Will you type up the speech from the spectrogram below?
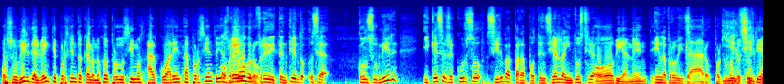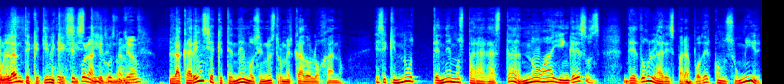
O subir del 20% que a lo mejor producimos al 40% y es un logro. Freddy, te entiendo. O sea, consumir y que ese recurso sirva para potenciar la industria obviamente. en la provincia. Claro porque y el circulante tienes, que tiene que existir ¿no? la carencia que tenemos en nuestro mercado lojano es de que no tenemos para gastar, no hay ingresos de dólares para poder consumir.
